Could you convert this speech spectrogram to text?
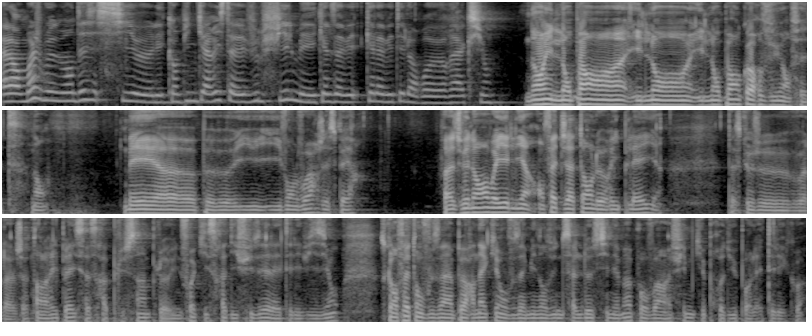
alors moi, je me demandais si les camping-caristes avaient vu le film et quelle avait été leur réaction. Non, ils l'ont pas, ils l'ont, ils l'ont pas encore vu en fait. Non, mais euh, ils, vont le voir, j'espère. Enfin, je vais leur envoyer le lien. En fait, j'attends le replay parce que je, voilà, j'attends le replay. Ça sera plus simple une fois qu'il sera diffusé à la télévision. Parce qu'en fait, on vous a un peu arnaqué. On vous a mis dans une salle de cinéma pour voir un film qui est produit pour la télé, quoi.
